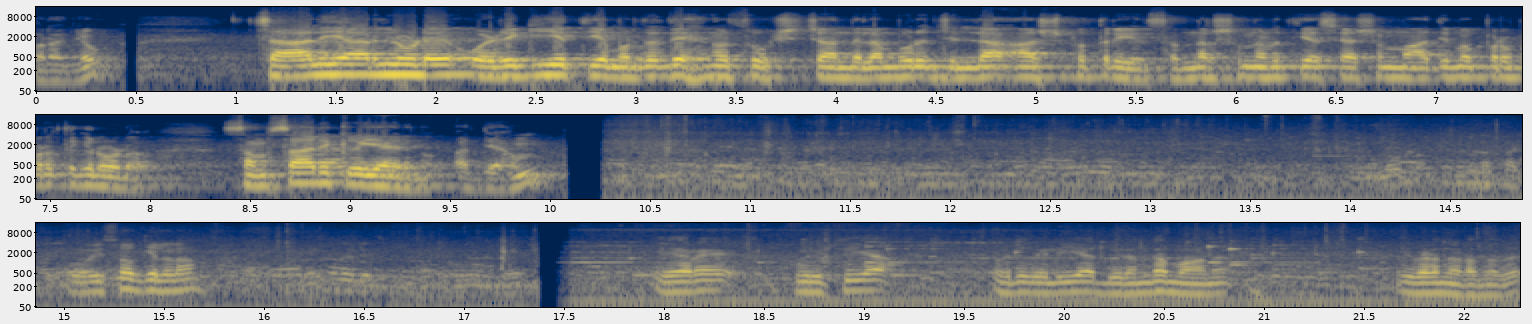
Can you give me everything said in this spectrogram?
പറഞ്ഞു. ചാലിയാറിലൂടെ ഒഴുകിയെത്തിയ മൃതദേഹങ്ങൾ സൂക്ഷിച്ച നിലമ്പൂർ ജില്ലാ ആശുപത്രിയിൽ സന്ദർശനം നടത്തിയ ശേഷം മാധ്യമപ്രവർത്തകരോട് സംസാരിക്കുകയായിരുന്നു അദ്ദേഹം. ഏറെ കുരുക്കിയ ഒരു വലിയ ദുരന്തമാണ് ഇവിടെ നടന്നത്.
